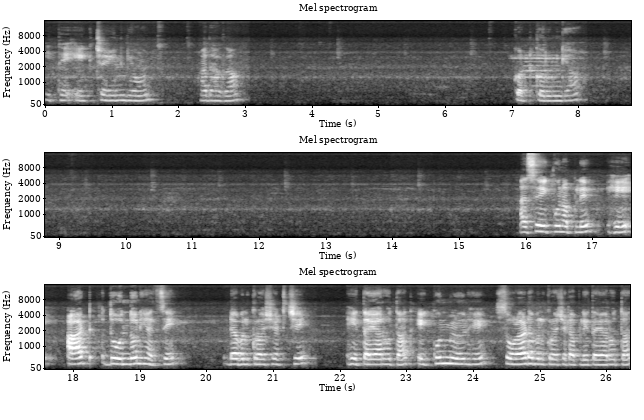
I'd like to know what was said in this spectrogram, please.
इथे एक चैन घेऊन हा धागा कट करून घ्या. असे एकूण आपले हे आठ दोन दोन ह्याचे डबल क्रॉशेटचे हे तयार होतात. एकूण मिळून हे सोळा डबल क्रॉशेट आपले तयार होतात.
